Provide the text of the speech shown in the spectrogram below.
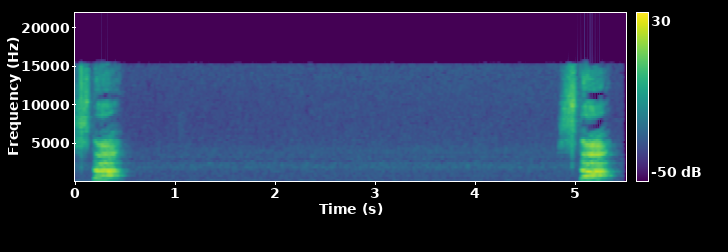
Stop. Stop.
